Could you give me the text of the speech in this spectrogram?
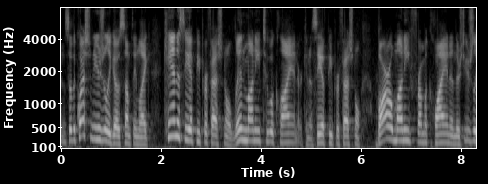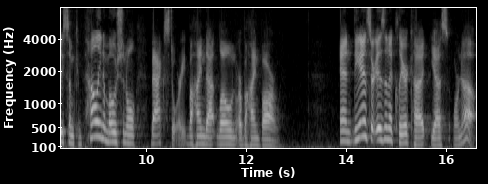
And so the question usually goes something like, can a CFP professional lend money to a client or can a CFP professional borrow money from a client? And there's usually some compelling emotional backstory behind that loan or behind borrowing. And the answer isn't a clear cut yes or no.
